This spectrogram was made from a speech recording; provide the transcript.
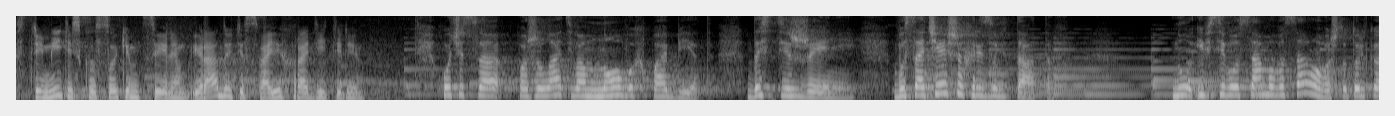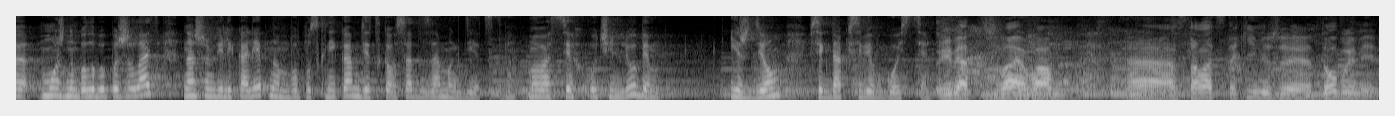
стремитесь к высоким целям и радуйте своих родителей. Хочется пожелать вам новых побед, достижений, высочайших результатов. Ну и всего самого-самого, что только можно было бы пожелать нашим великолепным выпускникам детского сада «Замок детства». Мы вас всех очень любим и ждем всегда к себе в гости. Ребят, желаю вам э, оставаться такими же добрыми,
